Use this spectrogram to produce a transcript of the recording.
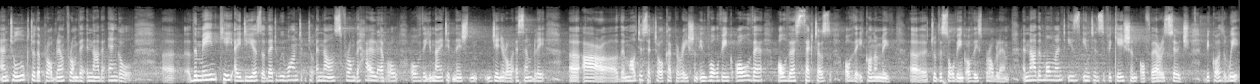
and to look to the problem from the another angle. Uh, the main key ideas that we want to announce from the high level of the United Nations General Assembly uh, are the multi-sectoral cooperation involving all the, all the sectors of the economy uh, to the solving of this problem. Another moment is intensification of the research because we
